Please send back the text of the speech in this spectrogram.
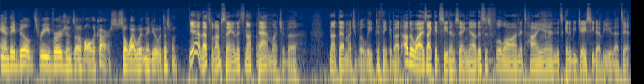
and they build three versions of all the cars. So why wouldn't they do it with this one? Yeah, that's what I'm saying. It's not that much of a not that much of a leap to think about. Otherwise, I could see them saying, "No, this is full on. It's high end. It's going to be JCW. That's it."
